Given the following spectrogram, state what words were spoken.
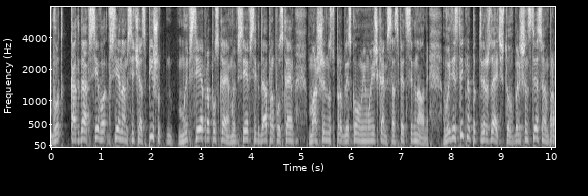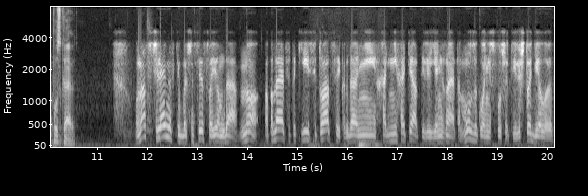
Вот когда все, все нам сейчас пишут, мы все пропускаем, мы все всегда пропускаем машину с проблесковыми маячками, со спецсигналами. Вы действительно подтверждаете, что в большинстве своем пропускают? У нас в Челябинске в большинстве своем, да. Но попадаются такие ситуации, когда х- не хотят или, я не знаю, там музыку они слушают или что делают.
